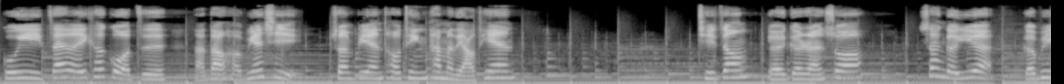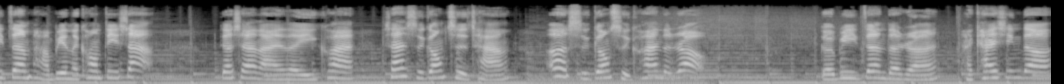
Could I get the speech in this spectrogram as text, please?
故意摘了一颗果子。拿到河边洗，顺便偷听他们聊天。其中有一个人说，上个月隔壁镇旁边的空地上掉下来了一块三十公尺长、二十公尺宽的肉。隔壁镇的人还开心的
